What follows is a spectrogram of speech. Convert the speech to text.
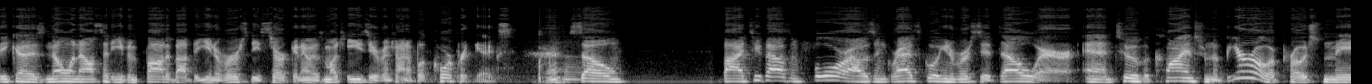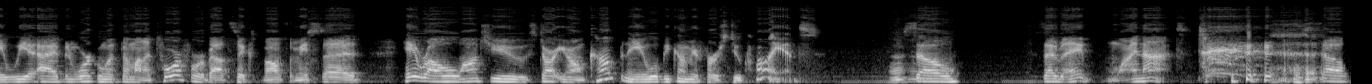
because no one else had even thought about the university circuit and it was much easier than trying to book corporate gigs. Mhm. So by 2004, I was in grad school at University of Delaware, and two of the clients from the bureau approached me. We I had been working with them on a tour for about six months, and they said, "Hey, Raoul, why don't you start your own company? We'll become your first two clients." Mhm. So said, hey, why not? so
